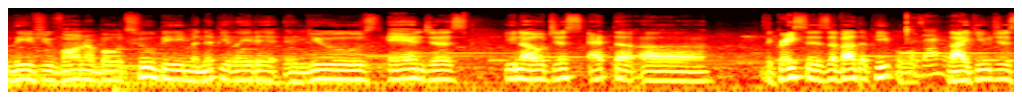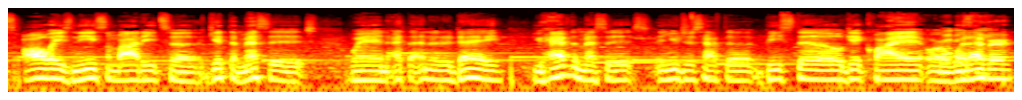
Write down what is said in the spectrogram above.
leaves you vulnerable to be manipulated and used and just you know just at the uh the graces of other people. Exactly. like you just always need somebody to get the message when at the end of the day you have the message and you just have to be still get quiet or whatever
